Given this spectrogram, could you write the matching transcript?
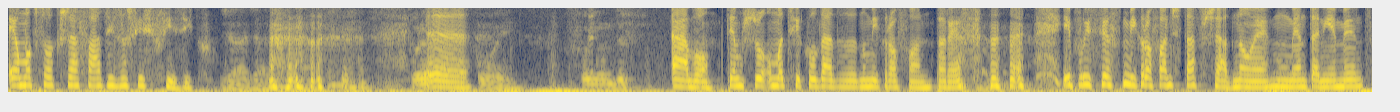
é uma pessoa que já faz exercício físico? Já, já. já. Por acaso foi. Foi um desafio ah, bom, temos uma dificuldade no microfone, parece. e por isso esse microfone está fechado, não é? Momentaneamente.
